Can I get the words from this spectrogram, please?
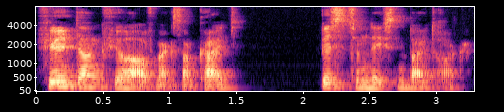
Vielen Dank für Ihre Aufmerksamkeit. Bis zum nächsten Beitrag.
